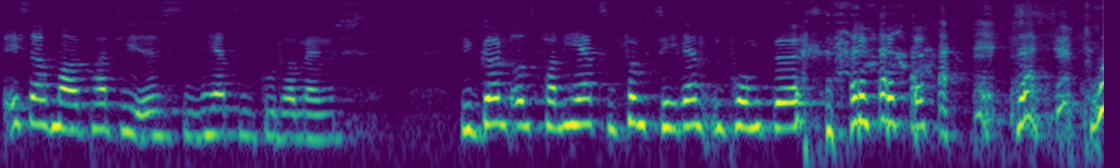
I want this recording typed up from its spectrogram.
ich sag mal, Patti ist ein herzensguter Mensch. Sie gönnt uns von Herzen 50 Rentenpunkte. pro,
